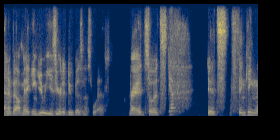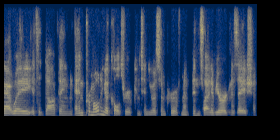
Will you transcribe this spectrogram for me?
and about making you easier to do business with, right? So it's yep it's thinking that way it's adopting and promoting a culture of continuous improvement inside of your organization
